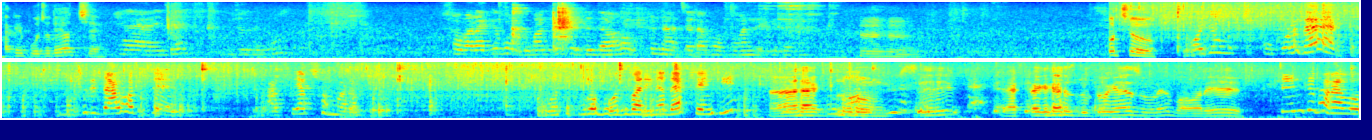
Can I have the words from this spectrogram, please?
কাকে পুজো দেওয়া হচ্ছে? হ্যাঁ এই যে পুজো দেবো। সবার আগে ভগবানকে খেতে দেওয়া হোক নাচাটা ভগবান রেখে দেবে। হুম হুম। করছ? ওই যে উপরে দেখ মুসুরির ডাল হচ্ছে আর পেঁয়াজ সম্বার বলছে পুরো ভোজ বাড়ি না দেখ ট্যাঙ্কি। হ্যাঁ একদম। সেই একটা গ্যাস দুটো গ্যাস ওরে বাবা রে ট্যাঙ্কি ধরাবো।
